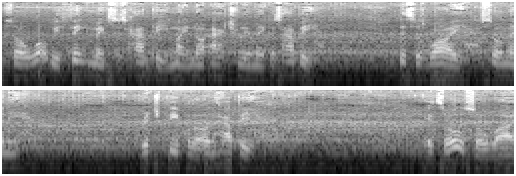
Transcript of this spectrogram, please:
So, what we think makes us happy might not actually make us happy. This is why so many rich people are unhappy. It's also why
